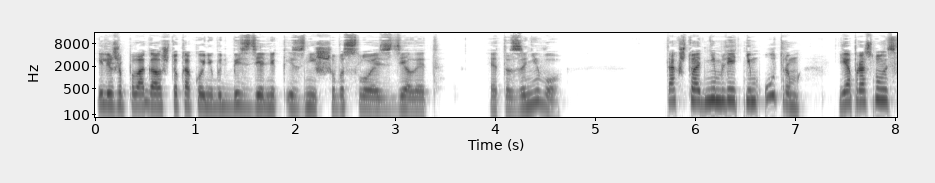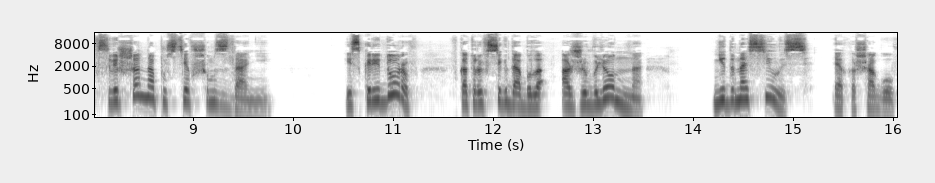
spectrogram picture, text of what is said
или же полагал, что какой-нибудь бездельник из низшего слоя сделает это за него. Так что одним летним утром я проснулась в совершенно опустевшем здании. Из коридоров, в которых всегда было оживленно, не доносилось эхо шагов,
